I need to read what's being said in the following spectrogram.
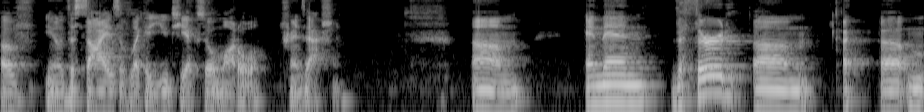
of you know the size of like a UTXO model transaction. Um, and then the third um, uh, uh,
